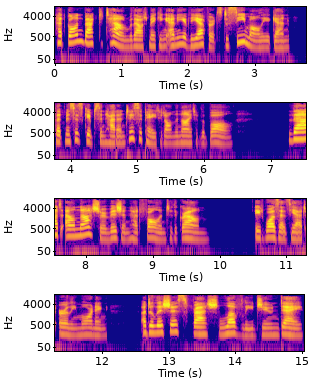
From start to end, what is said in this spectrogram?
had gone back to town without making any of the efforts to see Molly again that Mrs. Gibson had anticipated on the night of the ball. That Alnaschar vision had fallen to the ground. It was as yet early morning, a delicious, fresh, lovely June day,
